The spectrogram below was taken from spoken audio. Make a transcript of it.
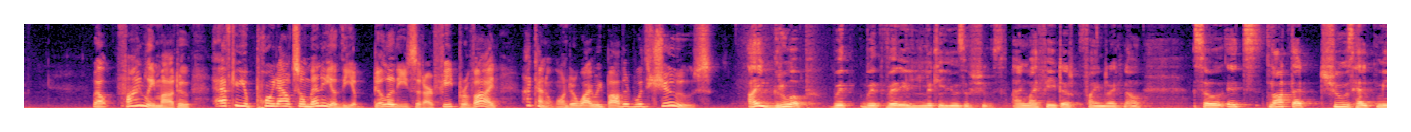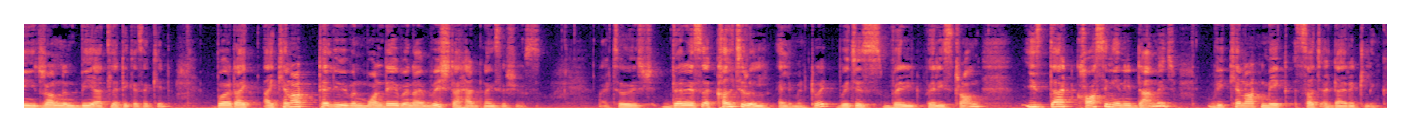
Well, finally, Madhu, after you point out so many of the abilities that our feet provide, I kind of wonder why we bothered with shoes. I grew up with, with very little use of shoes, and my feet are fine right now. So it's not that shoes helped me run and be athletic as a kid, but I, I cannot tell you even one day when I wished I had nicer shoes. Right, so there is a cultural element to it, which is very, very strong is that causing any damage? We cannot make such a direct link.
